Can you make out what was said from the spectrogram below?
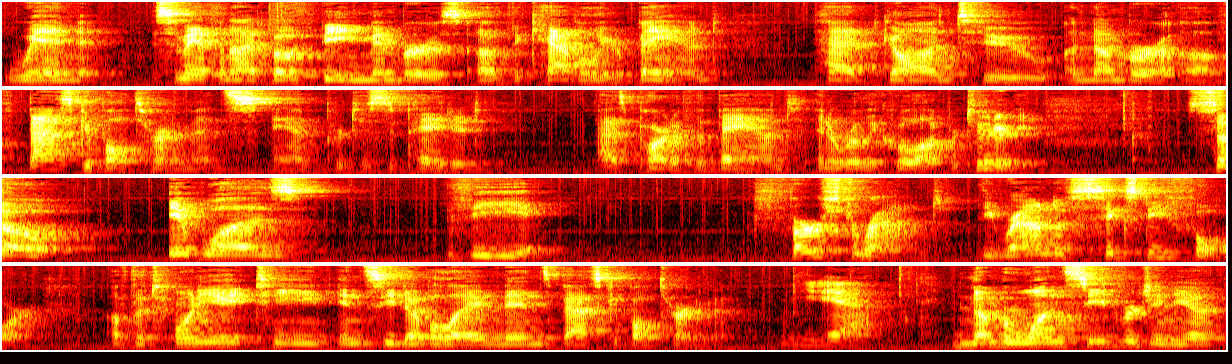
when Samantha and I, both being members of the Cavalier Band, had gone to a number of basketball tournaments and participated as part of the band in a really cool opportunity. So it was the first round, the round of 64 of the 2018 NCAA men's basketball tournament. Yeah. Number one seed Virginia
